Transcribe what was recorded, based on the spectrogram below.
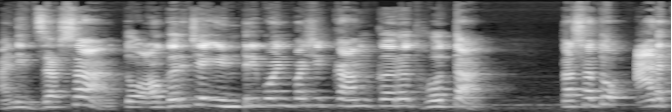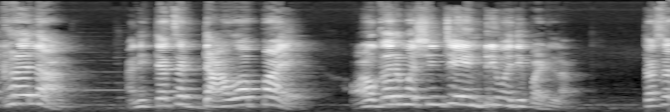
आणि जसा तो ऑगरच्या एंट्री पॉईंटपाशी काम करत होता तसा तो अडखळला आणि त्याचा डावा पाय ऑगर मशीनच्या एंट्रीमध्ये पडला. तसा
